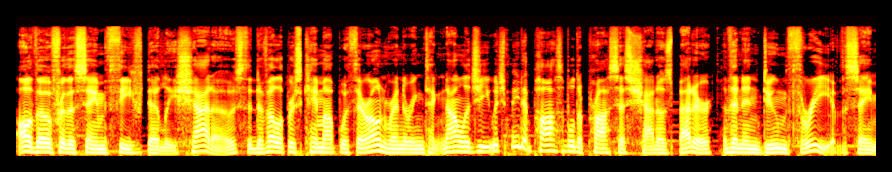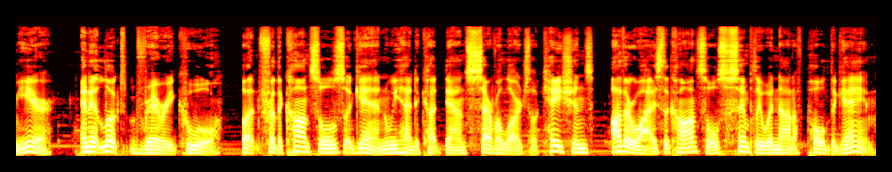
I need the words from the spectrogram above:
Although for the same Thief Deadly Shadows, the developers came up with their own rendering technology which made it possible to process shadows better than in Doom 3 of the same year, and it looked very cool. But for the consoles, again, we had to cut down several large locations, otherwise, the consoles simply would not have pulled the game.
